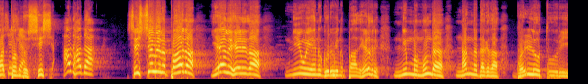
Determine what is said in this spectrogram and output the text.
ಮತ್ತೊಂದು ಶಿಷ್ಯ. ಹೌದ್ ಹೌದ. ಶಿಷ್ಯವಿನ ಪಾದ ಏನು ಹೇಳಿದ? ನೀವು ಏನು ಗುರುವಿನ ಪಾದ ಹೇಳಿದ್ರಿ? ನಿಮ್ಮ ಮುಂದ ನನ್ನ ದಗದ ಗೊಳ್ಳು ತೂರಿ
